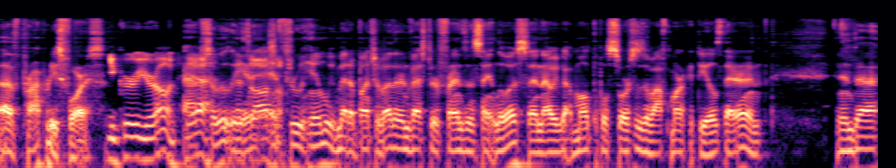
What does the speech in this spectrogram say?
of properties for us. You grew your own. Yeah, Absolutely, That's and, awesome. and through him, we've met a bunch of other investor friends in St. Louis, and now we've got multiple sources of off market deals there, and and uh,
